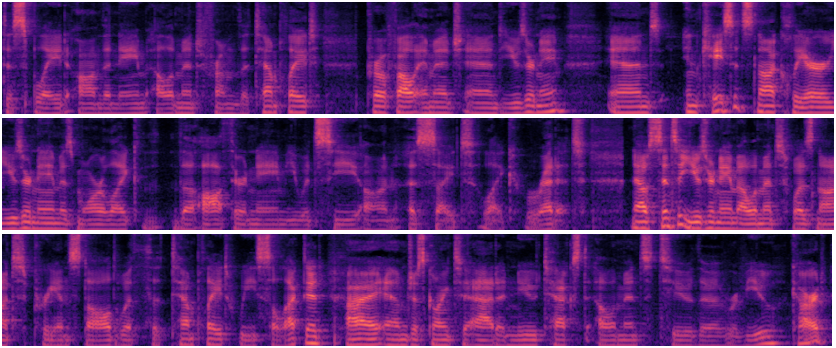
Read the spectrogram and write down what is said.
displayed on the name element from the template, profile image, and username. And in case it's not clear, username is more like the author name you would see on a site like Reddit. Now, since a username element was not pre-installed with the template we selected, I am just going to add a new text element to the review card.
